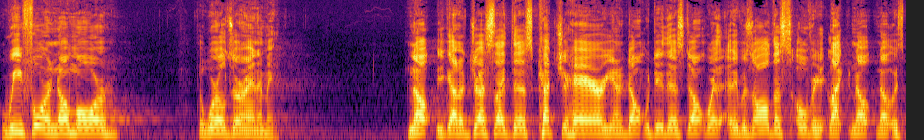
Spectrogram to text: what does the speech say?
we for no more, the world's our enemy. Nope, you got to dress like this, cut your hair, you know, don't do this, don't wear. It was all this over here, like, no, no, it was,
